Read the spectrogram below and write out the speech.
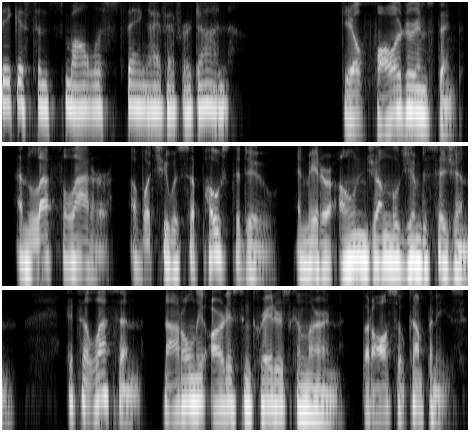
biggest and smallest thing I've ever done. Gail followed her instinct and left the ladder of what she was supposed to do and made her own jungle gym decision. It's a lesson not only artists and creators can learn, but also companies.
